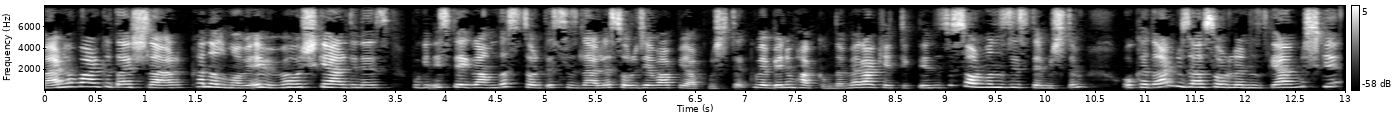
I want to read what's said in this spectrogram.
Merhaba arkadaşlar, kanalıma ve evime hoş geldiniz. Bugün Instagram'da story'de sizlerle soru cevap yapmıştık ve benim hakkımda merak ettiklerinizi sormanızı istemiştim. O kadar güzel sorularınız gelmiş ki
